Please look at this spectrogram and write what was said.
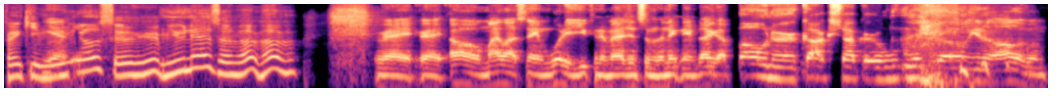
Frankie Yeah. Munoz, uh, Munez. uh. Right, right. Oh, my last name Woody. You can imagine some of the nicknames I got: Boner, Cocksucker, Woodrow. you know, all of them.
